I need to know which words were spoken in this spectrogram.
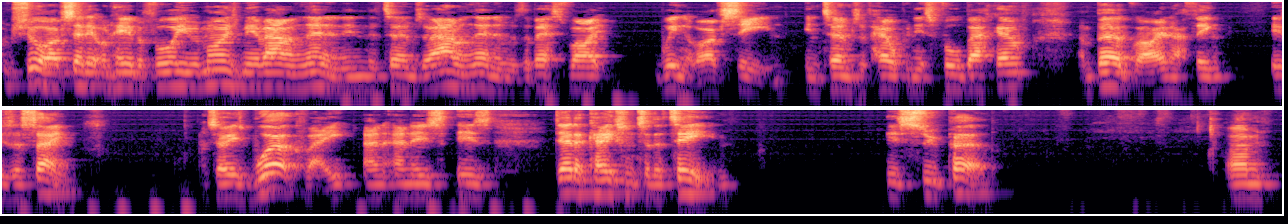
I'm sure I've said it on here before. He reminds me of Aaron Lennon in the terms of Aaron Lennon was the best right winger I've seen in terms of helping his fullback out, and Bergwijn I think is the same. So his work rate and, and his his dedication to the team is superb. Um,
